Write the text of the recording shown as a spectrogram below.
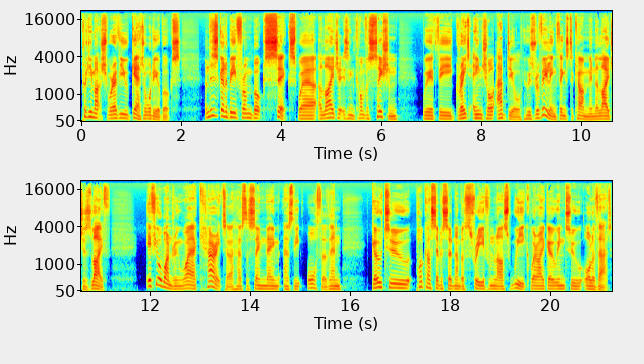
pretty much wherever you get audiobooks. And this is going to be from book six, where Elijah is in conversation with the great angel Abdiel, who is revealing things to come in Elijah's life. If you're wondering why a character has the same name as the author, then go to podcast episode number three from last week, where I go into all of that.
